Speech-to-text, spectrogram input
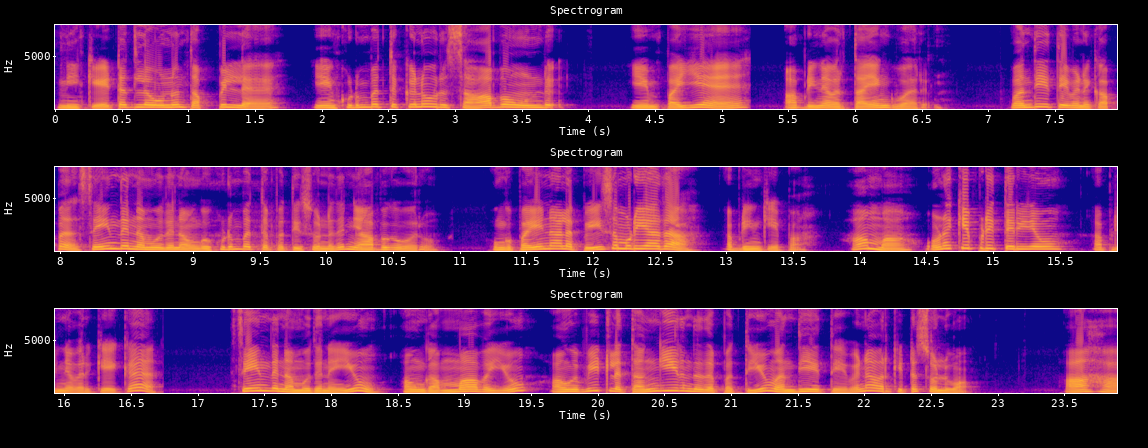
நீ கேட்டதில் ஒன்றும் தப்பில்லை. என் குடும்பத்துக்குன்னு ஒரு சாபம் உண்டு. என் பையன் அப்படின்னு அவர் தயங்குவார். வந்தியத்தேவனுக்கு அப்போ சேந்தன் அமுதன் அவங்க குடும்பத்தை பற்றி சொன்னது ஞாபகம் வரும். உங்கள் பையனால் பேச முடியாதா? அப்படின்னு கேட்பான் ஆமாம் உனக்கு எப்படி தெரியும்? அப்படின்னு அவர் கேட்க சேந்தன் அமுதனையும் அவங்க அம்மாவையும் அவங்க வீட்டில் தங்கியிருந்ததை பற்றியும் வந்தியத்தேவன் அவர்கிட்ட சொல்லுவான். ஆஹா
